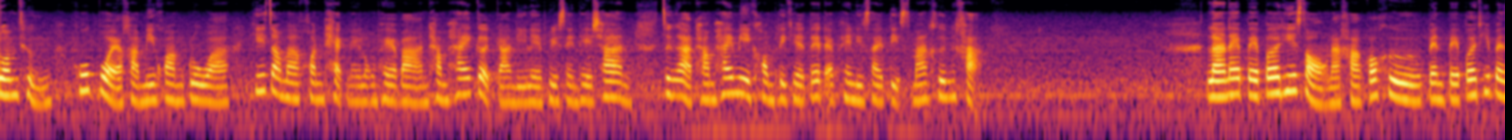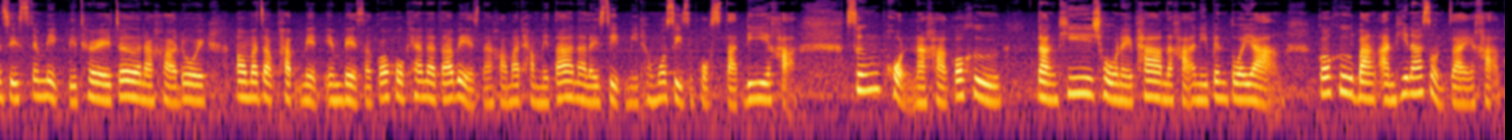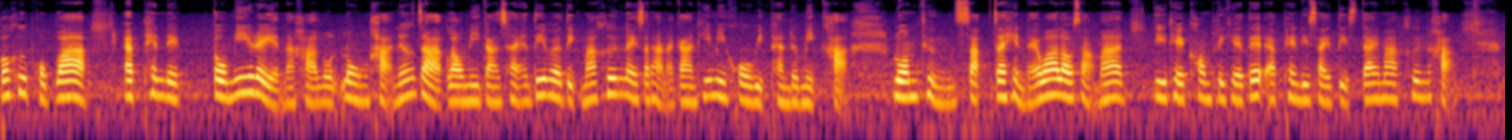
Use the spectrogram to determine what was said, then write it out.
รวมถึงผู้ป่วยะค่ะมีความกลัวที่จะมา contact ในโรงพยาบาลทำให้เกิดการ delay presentation จึงอาจทำให้มี complicated appendicitis มากขึ้นค่ะและในเปเปอร์ที่ 2 นะคะ ก็คือเป็นเปเปอร์ที่เป็น systemic literature นะคะ โดยเอามาจาก PubMed, Embase แล้วก็ Cochrane Database นะคะ มาทำ meta analysis มีทั้งหมด 46 study ค่ะ ซึ่งผลนะคะก็คือ ดังที่โชว์ในภาพนะคะ อันนี้เป็นตัวอย่างก็คือบางอันที่น่าสนใจค่ะ ก็คือพบว่า appendectomy rate นะคะ ลดลงค่ะ เนื่องจากเรามีการใช้แอนติไบโอติกมากขึ้นในสถานการณ์ที่มีโควิด pandemic ค่ะ รวมถึงจะเห็นได้ว่าเราสามารถ detect complicated appendicitis ได้มากขึ้นค่ะ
